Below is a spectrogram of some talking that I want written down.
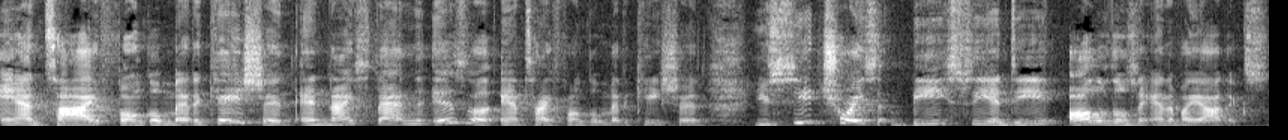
antifungal medication, and nystatin is an antifungal medication. You see choice B, C, and D, all of those are antibiotics.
